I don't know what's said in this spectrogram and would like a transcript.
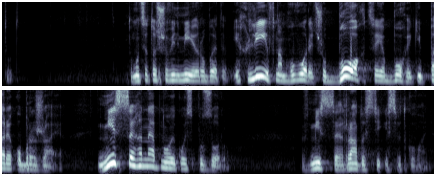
тут. Тому це те, що він вміє робити. І хлів нам говорить, що Бог це є Бог, який переображає. Місце ганебного якогось позору в місце радості і святкування.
